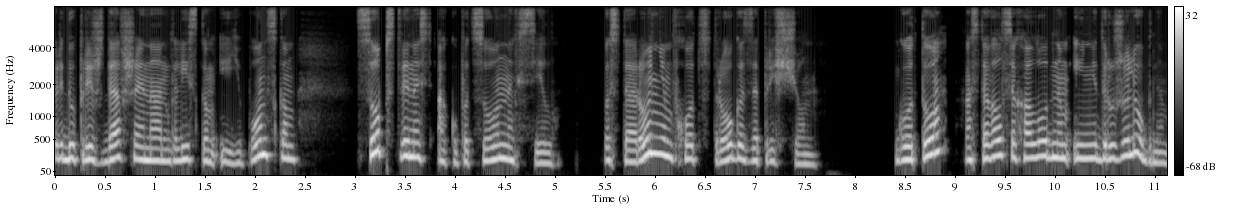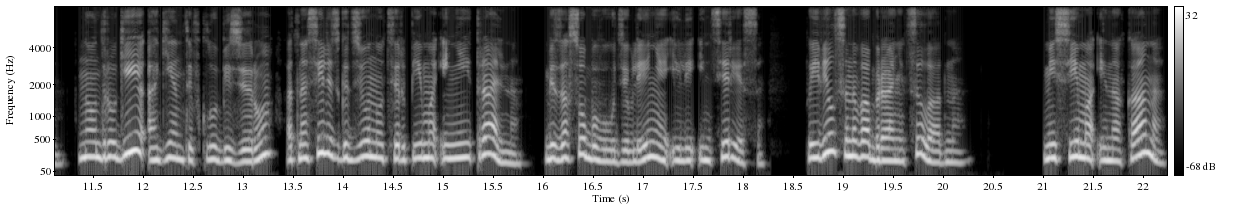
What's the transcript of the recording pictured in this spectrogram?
предупреждавшая на английском и японском собственность оккупационных сил. Посторонним вход строго запрещен. Гото оставался холодным и недружелюбным, но другие агенты в клубе «Зеро» относились к Дзюну терпимо и нейтрально, без особого удивления или интереса. Появился новобранец, и ладно. Мисима и Накана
